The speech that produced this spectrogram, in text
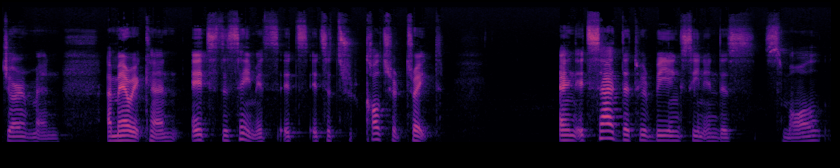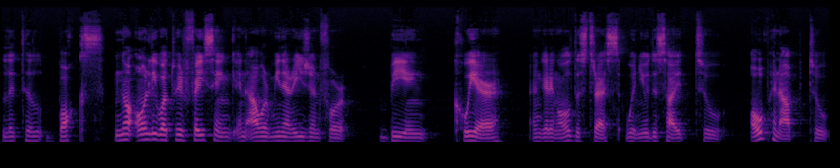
German, American, it's the same. It's it's it's a tr- culture trait. And it's sad that we're being seen in this small little box. Not only what we're facing in our MENA region for being queer and getting all the stress when you decide to open up to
